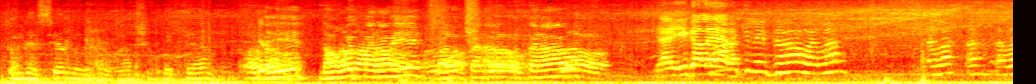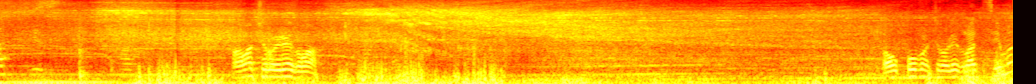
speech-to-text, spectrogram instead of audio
Estão descendo, né? eu acho pequeno. E aí, dá um oi pro canal aí. Dá um oi pro canal. canal. E aí, galera? Que legal, ela. Ela, ela. Olha lá, tirou olha lá. Olha o povo na tirolesa lá de cima.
